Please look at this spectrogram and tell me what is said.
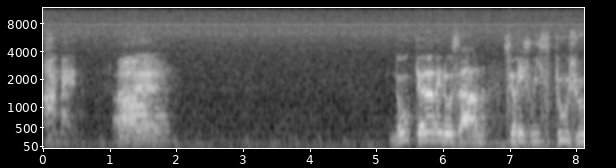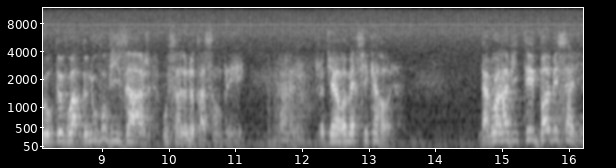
Amen. Nos cœurs et nos âmes se réjouissent toujours de voir de nouveaux visages au sein de notre assemblée. Je tiens à remercier Carole d'avoir invité Bob et Sally.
